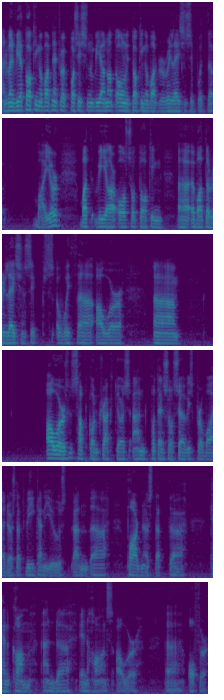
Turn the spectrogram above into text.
And when we are talking about network position, we are not only talking about the relationship with the buyer, but we are also talking uh, about the relationships with uh, our um, our subcontractors and potential service providers that we can use and uh, partners that uh, can come and uh, enhance our offer.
